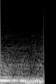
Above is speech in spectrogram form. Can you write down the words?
não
